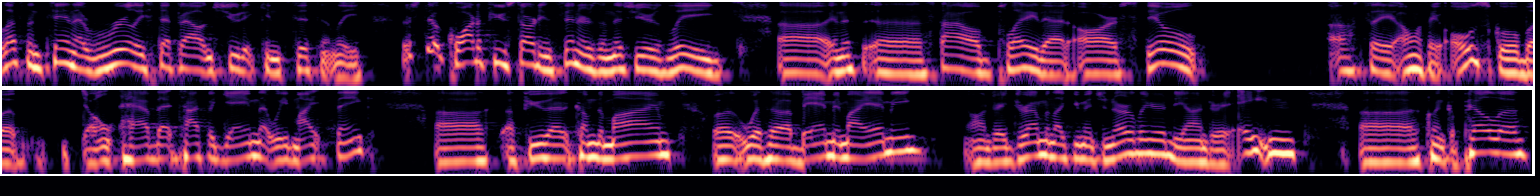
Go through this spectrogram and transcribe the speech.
less than ten that really step out and shoot it consistently. There's still quite a few starting centers in this year's league, uh, in this uh, style of play that are still, I'll say, I won't say old school, but don't have that type of game that we might think. Uh, a few that come to mind uh, with uh, Bam in Miami, Andre Drummond, like you mentioned earlier, DeAndre Ayton, Clint Capela.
